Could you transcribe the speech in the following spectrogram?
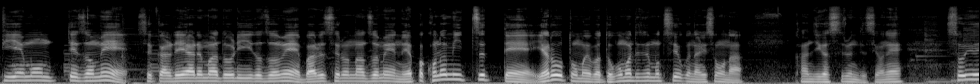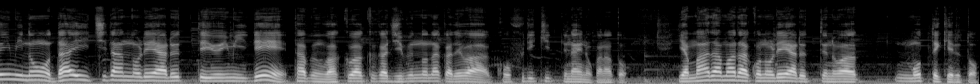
ピエモンテ染め、それからレアル・マドリード染め、バルセロナ染めのやっぱこの3つってやろうと思えばどこまででも強くなりそうな感じがするんですよね。そういう意味の第1弾のレアルっていう意味で多分ワクワクが自分の中ではこう振り切ってないのかなと。いや、まだまだこのレアルっていうのは持っていけると。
